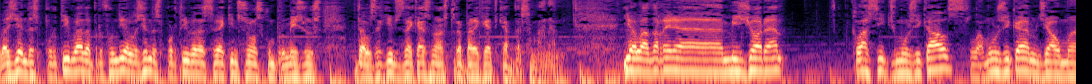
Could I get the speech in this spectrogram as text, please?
l'agenda esportiva, d'aprofundir en l'agenda esportiva, de saber quins són els compromisos dels equips de casa nostra per aquest cap de setmana. I a la darrera mitja hora clàssics musicals, la música amb Jaume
